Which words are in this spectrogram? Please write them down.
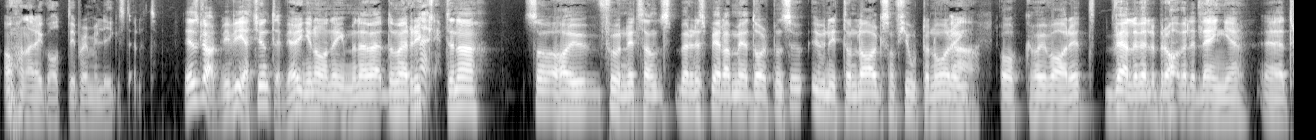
om han hade gått i Premier League istället. Det är såklart, vi vet ju inte, vi har ingen aning. Men de här- de här ryktena som har ju funnits, han började spela med Dortmunds U19-lag som 14-åring Ja. och har ju varit väldigt, väldigt bra väldigt länge eh, trots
